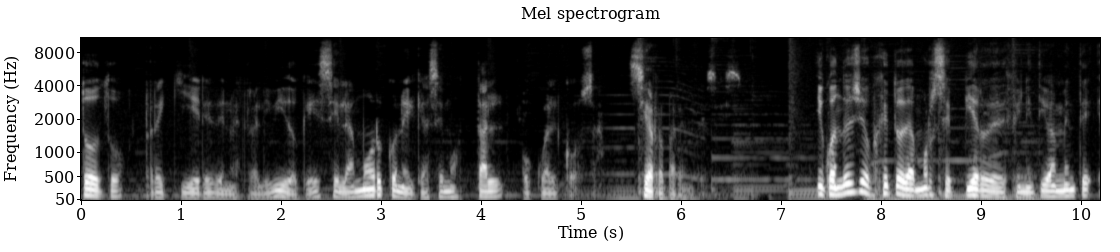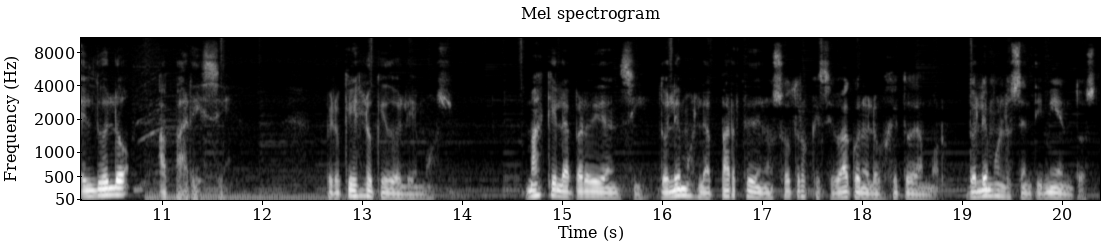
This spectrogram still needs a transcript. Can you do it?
Todo requiere de nuestra libido, que es el amor con el que hacemos tal o cual cosa. Cierro paréntesis. Y cuando ese objeto de amor se pierde definitivamente, el duelo aparece pero ¿qué es lo que dolemos? Más que la pérdida en sí, dolemos la parte de nosotros que se va con el objeto de amor. Dolemos los sentimientos,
